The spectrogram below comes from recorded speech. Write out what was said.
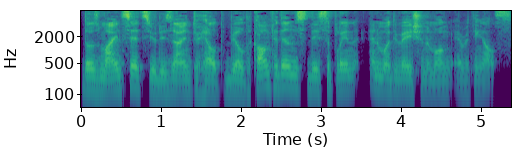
Those mindsets you designed to help build confidence, discipline, and motivation among everything else.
